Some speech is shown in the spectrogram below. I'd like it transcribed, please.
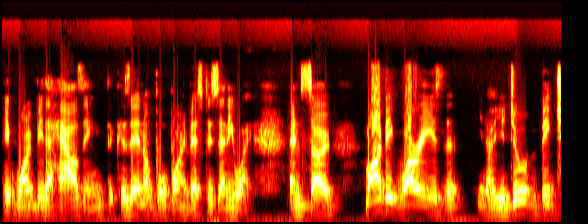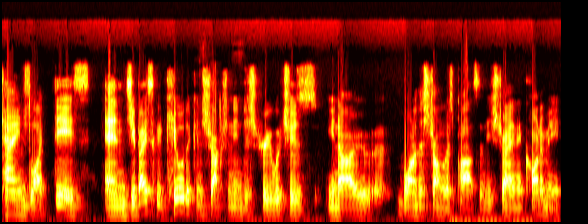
It won't be the housing because they're not bought by investors anyway. And so my big worry is that, you know, you do a big change like this and you basically kill the construction industry, which is, you know, one of the strongest parts of the Australian economy.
